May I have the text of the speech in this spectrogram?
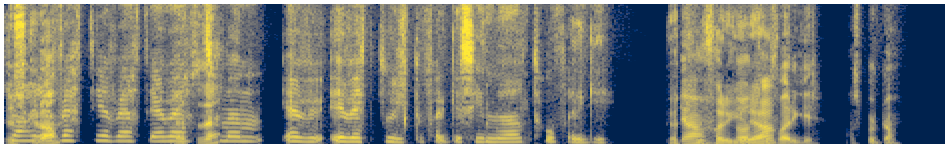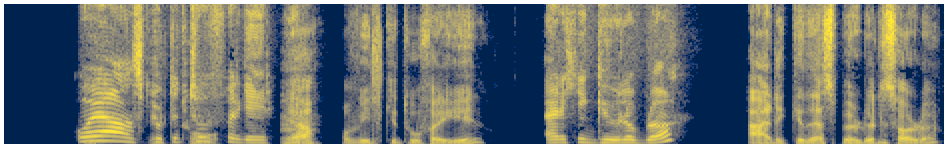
Husker du Jeg han? vet, jeg vet, jeg Vet vet, men jeg, jeg vet ikke hvilke farger siden det er to farger. Det er Ja, to farger, det ja. to farger han spurte om. Å ja, han spurte to to. farger. ja. Og hvilke to farger? Er det ikke gul og blå? Er det ikke det? Spør du, eller svarer du?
